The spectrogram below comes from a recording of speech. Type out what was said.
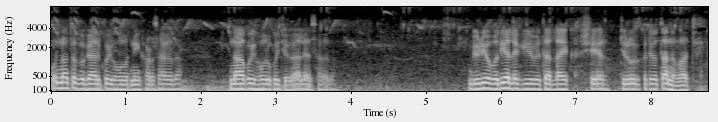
ਉਹਨਾਂ ਤੋਂ ਬਗੈਰ ਕੋਈ ਹੋਰ ਨਹੀਂ ਖੜ ਸਕਦਾ ਨਾ ਕੋਈ ਹੋਰ ਕੋਈ ਜਗ੍ਹਾ ਲੈ ਸਕਦਾ। ਵੀਡੀਓ ਵਧੀਆ ਲੱਗੀ ਹੋਵੇ ਤਾਂ ਲਾਈਕ ਸ਼ੇਅਰ ਜ਼ਰੂਰ ਕਰਿਓ। ਧੰਨਵਾਦ ਜੀ।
